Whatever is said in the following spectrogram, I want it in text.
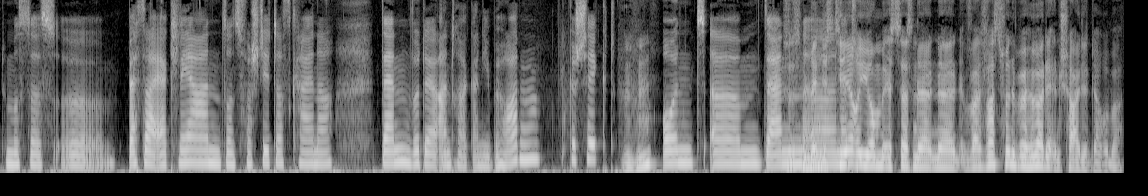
du musst das äh, besser erklären, sonst versteht das keiner. Dann wird der Antrag an die Behörden geschickt mhm. und ähm, dann. Ist das ein äh, Ministerium? ist das eine, eine was, was für eine Behörde entscheidet darüber?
